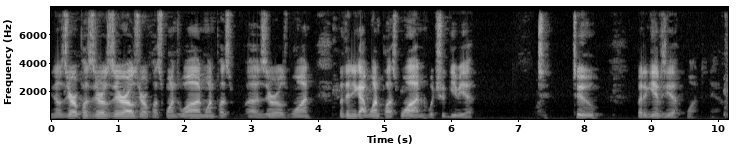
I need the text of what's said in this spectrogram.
You know, 0 plus 0 is 0, 0 plus 1 is 1, 1 plus uh, 0 is 1. But then you got 1 plus 1, which should give you t- 2, but it gives you 1. Yeah.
